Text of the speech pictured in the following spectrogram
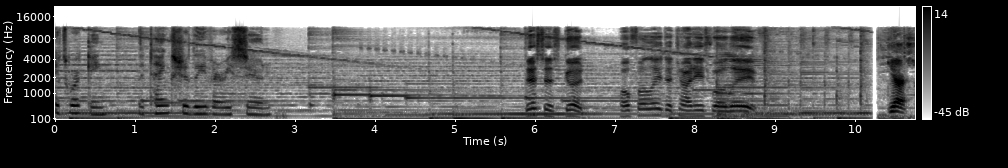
It's working. The tanks should leave very soon. This is good. Hopefully the Chinese will leave. Yes,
